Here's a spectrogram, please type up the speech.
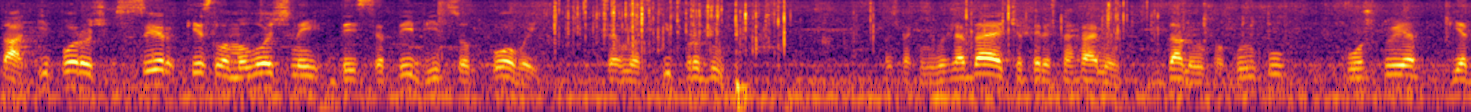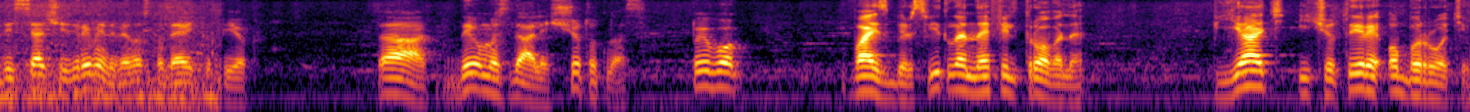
Так, і поруч сир кисломолочний 10%. Це в нас підпродукт. Ось так він виглядає. 400 грамів в даному пакунку коштує 56 гривень 99 копійок. Так, дивимось далі. Що тут у нас? Пиво Вайсбір світле нефільтроване. 5,4 оборотів.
